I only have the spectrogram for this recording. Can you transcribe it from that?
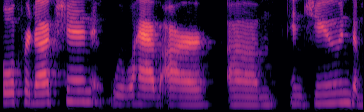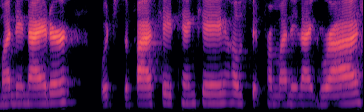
full production, we will have our um, in June the Monday Nighter, which is a 5K, 10K hosted from Monday Night Garage.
